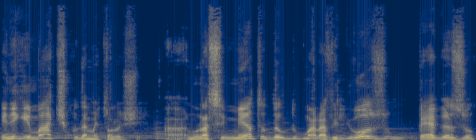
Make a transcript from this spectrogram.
enigmático da mitologia. Ah, o nascimento do, do maravilhoso Pégaso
